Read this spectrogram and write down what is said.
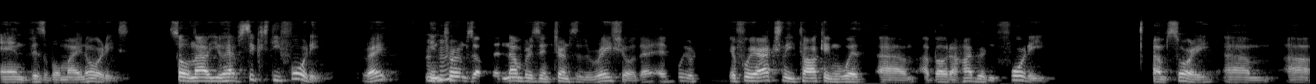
and visible minorities. So now you have 60 40, right? Mm-hmm. In terms of the numbers, in terms of the ratios. Uh, if we're, if we're actually talking with um, about 140, I'm sorry, um, uh,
